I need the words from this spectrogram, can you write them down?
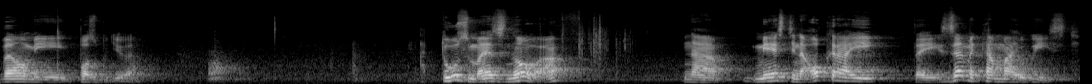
veľmi pozbudivé. A tu sme znova na mieste, na okraji tej zeme, kam majú ísť.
